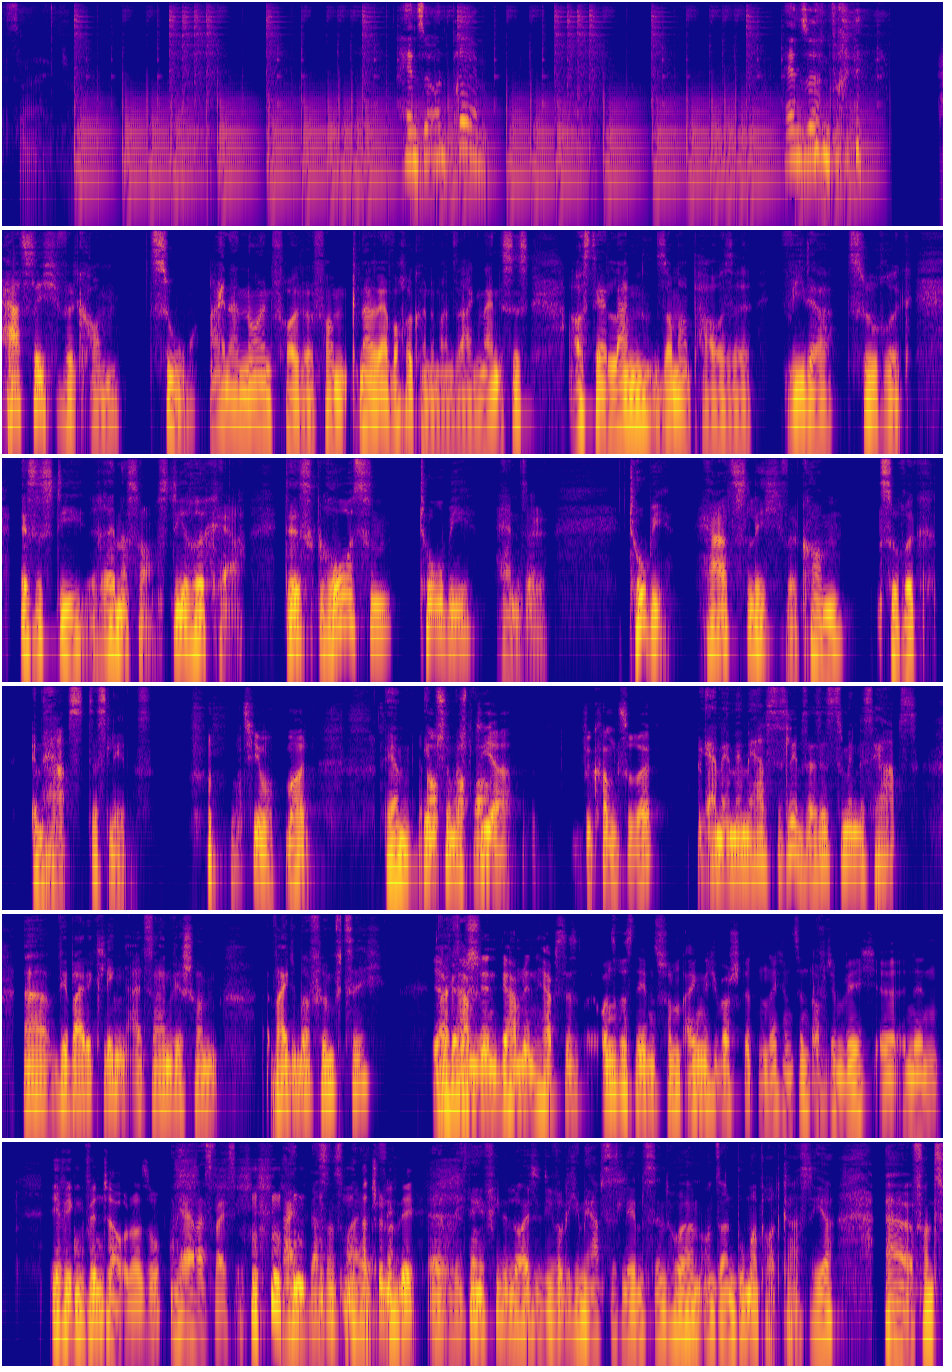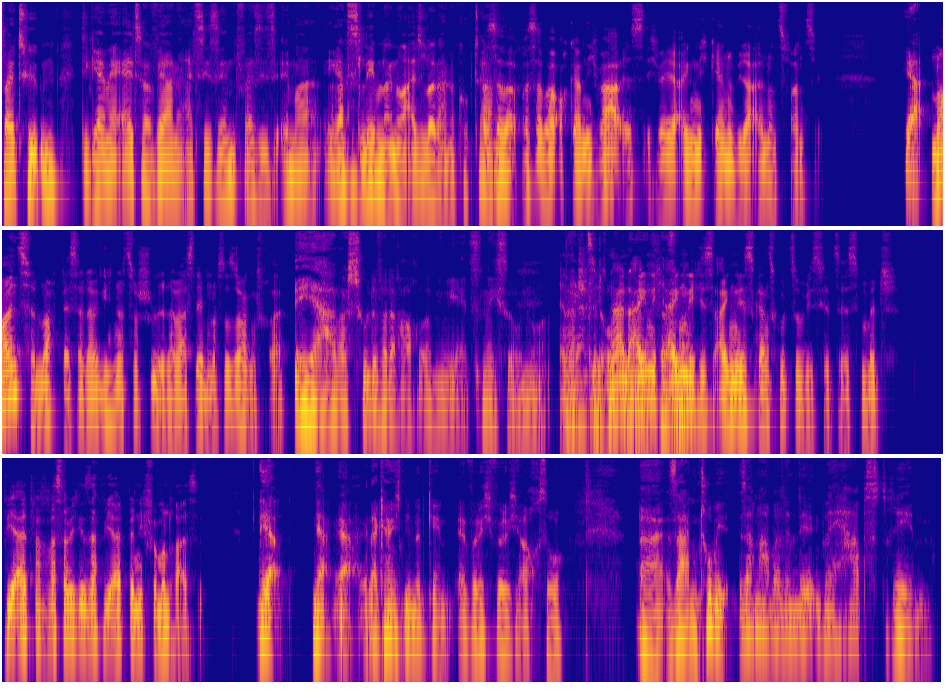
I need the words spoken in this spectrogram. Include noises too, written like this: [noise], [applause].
Zeit. Hense und Bremen. Hense und Bremen. Herzlich willkommen zu einer neuen Folge vom Knall der Woche, könnte man sagen. Nein, es ist aus der langen Sommerpause wieder zurück. Es ist die Renaissance, die Rückkehr des großen Tobi Hensel. Tobi, herzlich willkommen zurück im Herbst des Lebens. [laughs] Timo, moin. Wir haben eben auch, schon auch besprochen. dir. Willkommen zurück. Ja, im, im Herbst des Lebens. Es ist zumindest Herbst. Äh, wir beide klingen, als seien wir schon weit über 50. Ja, wir haben den, wir haben den Herbst des, unseres Lebens schon eigentlich überschritten, nicht? Und sind auf dem Weg äh, in den ewigen Winter oder so. Ja, was weiß ich. Nein, lass uns [laughs] mal. Natürlich von, nicht. Äh, ich denke, viele Leute, die wirklich im Herbst des Lebens sind, hören unseren Boomer-Podcast hier äh, von zwei Typen, die gerne älter wären, als sie sind, weil sie immer ihr ganzes Leben lang nur alte Leute angeguckt Was haben. aber, was aber auch gar nicht wahr ist, ich wäre ja eigentlich gerne wieder 21. Ja. 19, noch besser, da ging ich noch zur Schule, da war das Leben noch so sorgenfrei. Ja, aber Schule war doch auch irgendwie jetzt nicht so nur. Ja, der ganze. Druck Nein, eigentlich, eigentlich ist, eigentlich ist ganz gut so, wie es jetzt ist mit, wie alt, was habe ich gesagt, wie alt bin ich? 35. Ja, ja, ja, da kann ich nie mitgehen. Äh, Würde ich, würde ich auch so äh, sagen. Tobi, sag mal, aber wenn wir über Herbst reden,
